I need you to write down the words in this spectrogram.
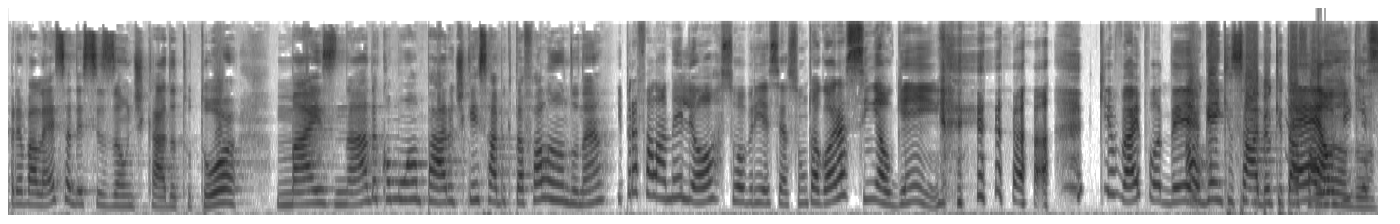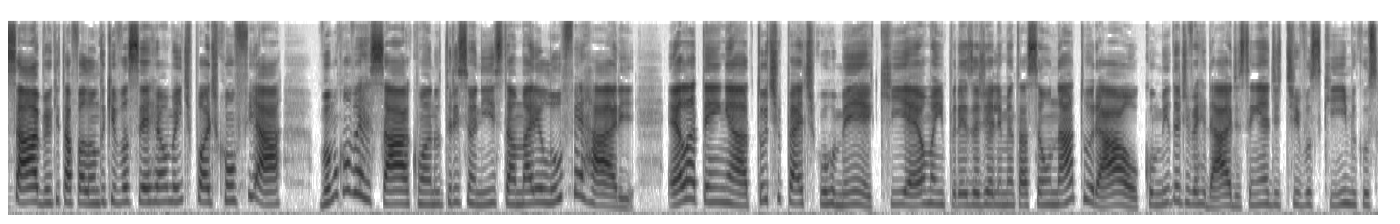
prevalece a decisão de cada tutor, mas nada como o amparo de quem sabe o que está falando, né? E para falar melhor sobre esse assunto, agora sim alguém que vai poder. Alguém que sabe o que está é, falando. Alguém que sabe o que está falando que você realmente pode confiar. Vamos conversar com a nutricionista Marilu Ferrari. Ela tem a Tutti Pet Gourmet, que é uma empresa de alimentação natural, comida de verdade, sem aditivos químicos.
